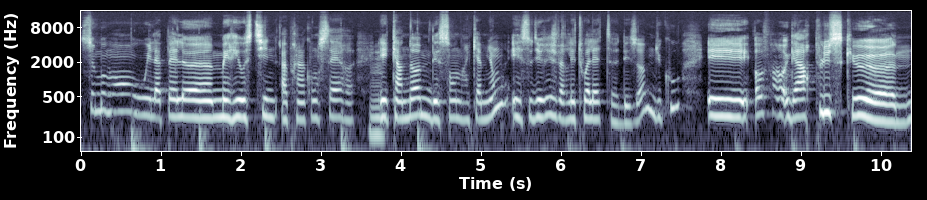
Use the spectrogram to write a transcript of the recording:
ce moment où il appelle euh, Mary Austin après un concert Hmm. et qu'un homme descend d'un camion et se dirige vers les toilettes des hommes, du coup, et offre un regard plus que, euh,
